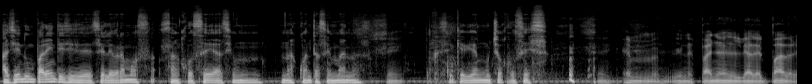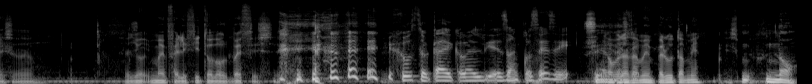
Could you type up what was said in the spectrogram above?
haciendo un paréntesis, eh, celebramos San José hace unas cuantas semanas. Sí. Así que habían muchos José. Sí. En, en, España es el Día del Padre. Eso. Yo me felicito dos veces. Justo cae con el día de San José, sí. sí no, también Perú también. No,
